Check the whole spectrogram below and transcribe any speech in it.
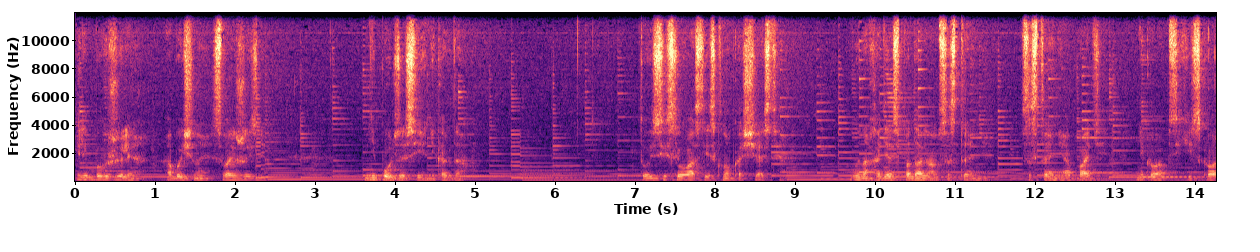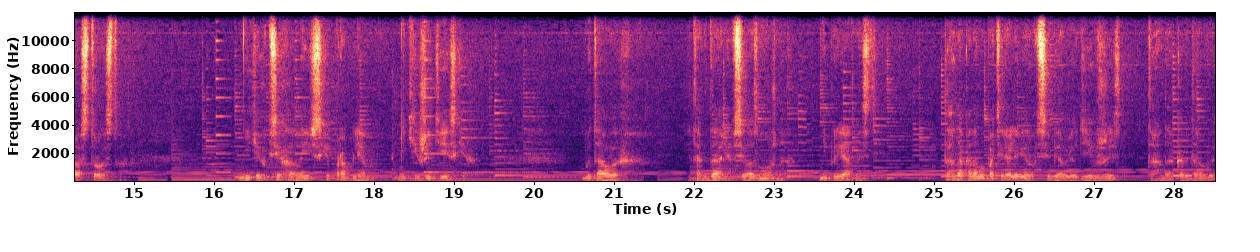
Или бы вы жили обычной своей жизнью, не пользуясь ей никогда? То есть, если у вас есть кнопка счастья, вы, находясь в подавленном состоянии, состоянии апатии, некого психического расстройства, никаких психологических проблем, никаких житейских, бытовых и так далее, всевозможных неприятностей, тогда, когда вы потеряли веру в себя, в людей, в жизнь, тогда, когда вы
